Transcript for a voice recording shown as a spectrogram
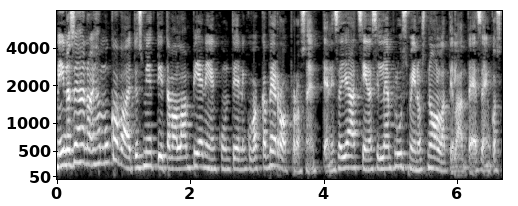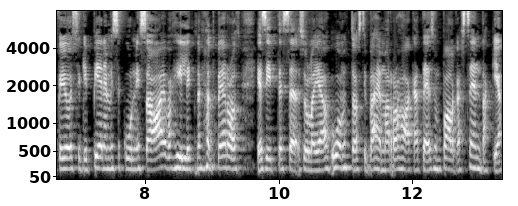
Niin no sehän on ihan mukavaa, että jos miettii tavallaan pienien kuntien niin kuin vaikka veroprosenttia, niin sä jäät siinä silleen plus-miinus nolla tilanteeseen, koska joissakin pienemmissä kunnissa on aivan hillittömät verot ja sitten se, sulla jää huomattavasti vähemmän rahaa käteen sun palkasta sen takia,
